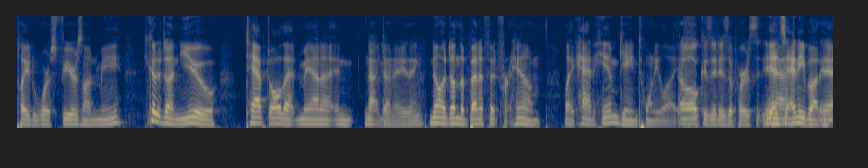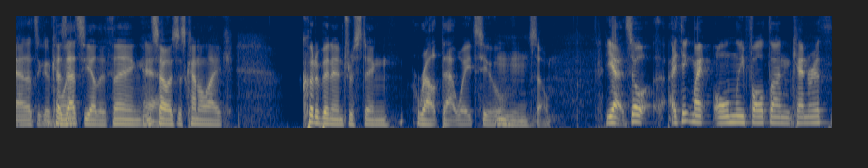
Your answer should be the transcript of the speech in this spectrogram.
played worst fears on me, he could have done you, tapped all that mana, and not done anything. no, done the benefit for him. Like had him gain twenty life. Oh, because it is a person. yeah, it's anybody. Yeah, that's a good point. because that's the other thing. Yeah. And so it's just kind of like could have been interesting route that way too. Mhm. So Yeah, so I think my only fault on Kenrith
